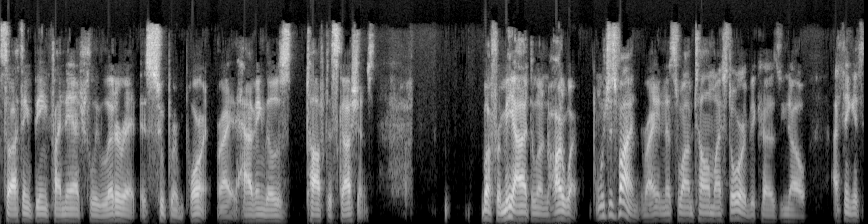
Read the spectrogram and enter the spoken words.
So I think being financially literate is super important, right? Having those tough discussions. But for me, I had to learn the hard way, which is fine, right? And that's why I'm telling my story because, you know, I think it's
